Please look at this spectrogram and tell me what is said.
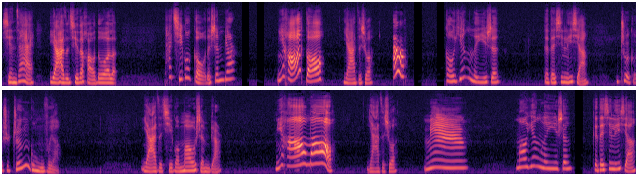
现在鸭子骑的好多了，它骑过狗的身边，“你好，狗。”鸭子说。狗应了一声，可他心里想：“这可是真功夫呀。”鸭子骑过猫身边，“你好，猫。”鸭子说，“喵。”猫应了一声，可他心里想：“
